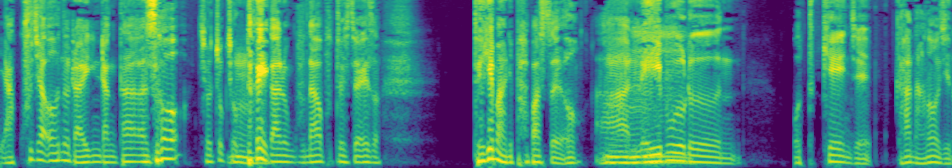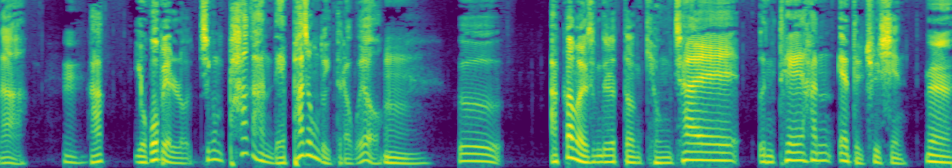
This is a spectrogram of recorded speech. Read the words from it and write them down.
야쿠자 어느 라인이랑 닿아서 저쪽 정당에 가는구나부터 시작해서 되게 많이 파봤어요. 아 음. 레이블은 어떻게 이제 다 나눠지나 음. 요거별로 지금 파가 한 네 파 정도 있더라고요. 음. 그 아까 말씀드렸던 경찰 은퇴한 애들 출신 네.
